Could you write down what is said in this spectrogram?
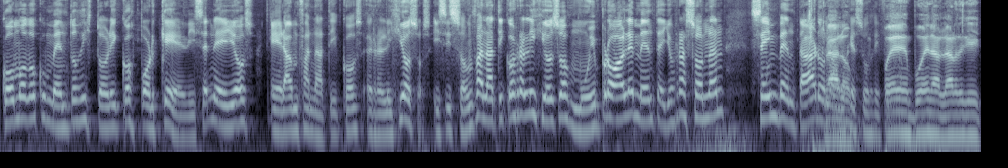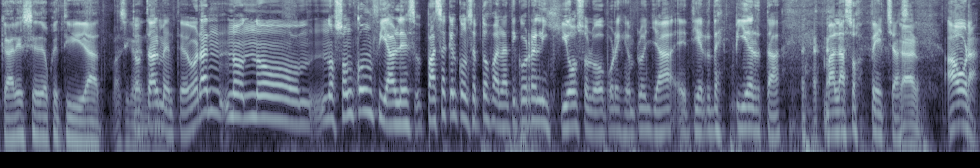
como documentos históricos porque, dicen ellos, eran fanáticos religiosos. Y si son fanáticos religiosos, muy probablemente ellos razonan, se inventaron claro, Jesús. Pueden, pueden hablar de que carece de objetividad, básicamente. Totalmente. Ahora no, no, no son confiables. Pasa que el concepto fanático religioso, luego, por ejemplo, ya eh, despierta malas sospechas. Claro. Ahora,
